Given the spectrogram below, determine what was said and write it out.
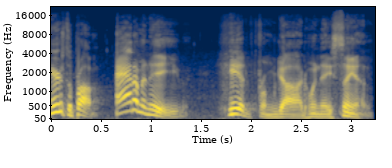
here's the problem Adam and Eve hid from God when they sinned.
